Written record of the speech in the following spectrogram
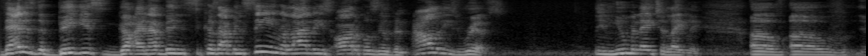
That is the biggest. Go- and I've been because I've been seeing a lot of these articles. And there's been all of these riffs in human nature lately of of uh,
